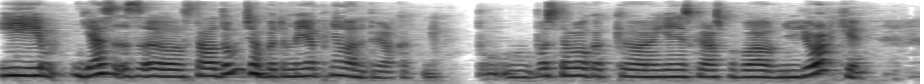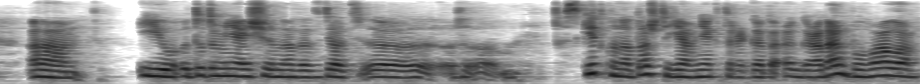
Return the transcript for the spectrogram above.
И я стала думать об этом, и я поняла, например, как после того, как э, я несколько раз побывала в Нью-Йорке, а, и тут у меня еще надо сделать э, скидку на то, что я в некоторых городах бывала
